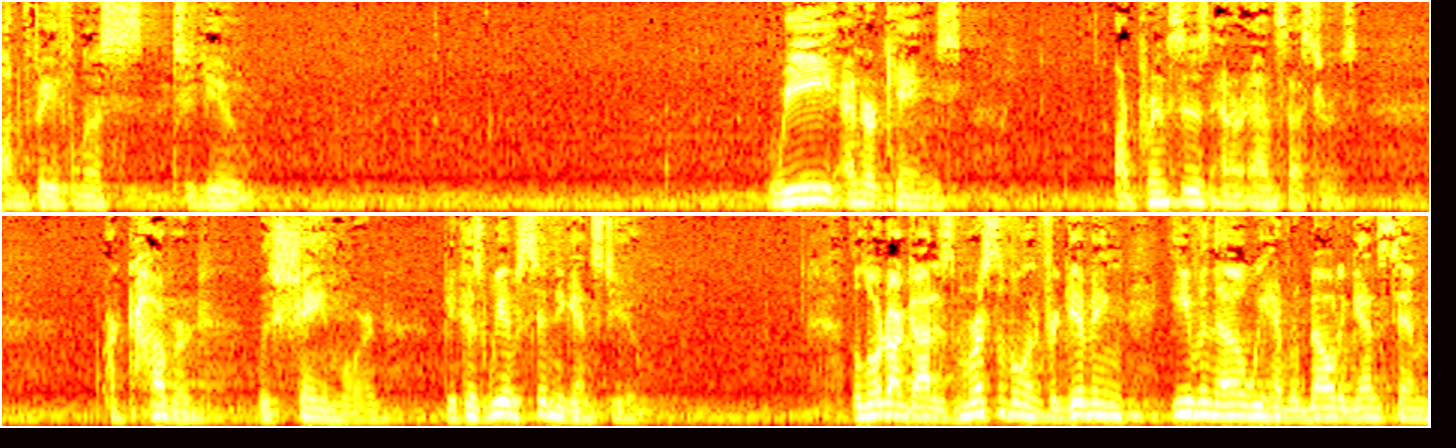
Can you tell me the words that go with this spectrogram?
unfaithfulness to you. We and our kings, our princes and our ancestors are covered with shame, Lord, because we have sinned against you. The Lord our God is merciful and forgiving, even though we have rebelled against him.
